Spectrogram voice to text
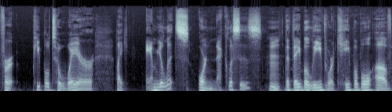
For people to wear like amulets or necklaces that they believed were capable of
